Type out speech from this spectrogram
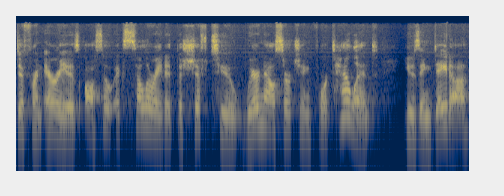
different areas, also accelerated the shift to we're now searching for talent using data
